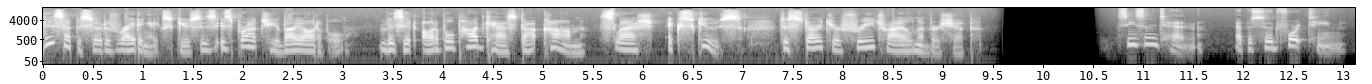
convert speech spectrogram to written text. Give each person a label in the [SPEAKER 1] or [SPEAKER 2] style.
[SPEAKER 1] This episode of Writing Excuses is brought to you by Audible. Visit audiblepodcast.com slash excuse to start your free trial membership. Season 10, Episode 14.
